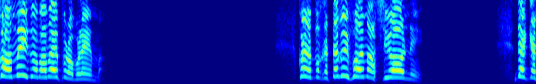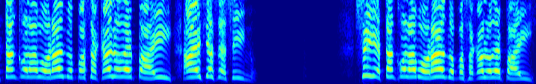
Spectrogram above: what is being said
Conmigo va a haber problema. Coño, porque tengo informaciones de que están colaborando para sacarlo del país a ese asesino. Sí, están colaborando para sacarlo del país.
